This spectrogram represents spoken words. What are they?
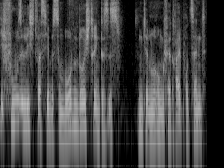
diffuse Licht, was hier bis zum Boden durchdringt, das ist, sind ja nur ungefähr drei Prozent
